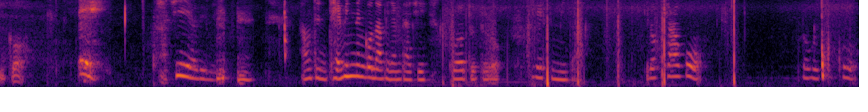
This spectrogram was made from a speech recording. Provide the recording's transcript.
이거. 에이. 다시 해야 되네. 아무튼 재밌는 거나 그냥 다시 보여드리도록 하겠습니다. 이렇게 하고 그러고 있고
